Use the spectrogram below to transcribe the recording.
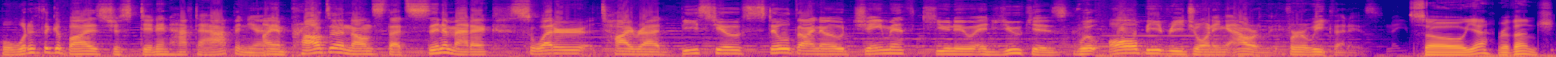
But what if the goodbyes just didn't have to happen yet? I am proud to announce that Cinematic, Sweater, Tyrad, Beastio, Still Dino, Jameth, Kunu, and Yukiz will all be rejoining hourly for a week that is. So yeah, revenge.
